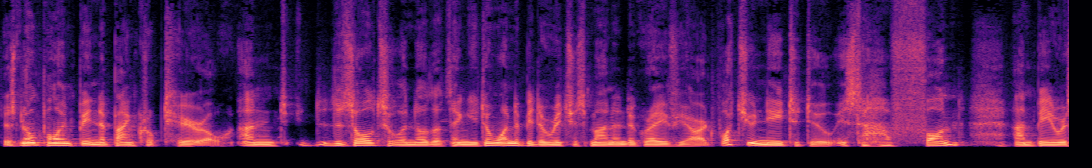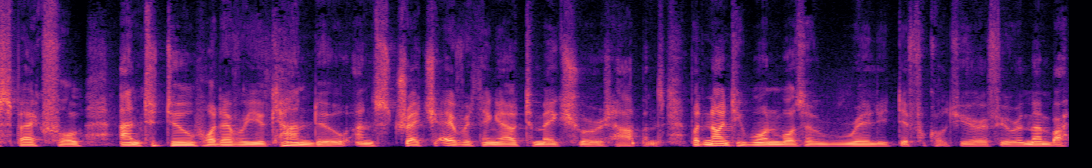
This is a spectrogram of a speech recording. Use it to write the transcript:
There's no point being a bankrupt hero. And there's also another thing you don't want to be the richest man in the graveyard. What you need to do is to have fun and be respectful and to do whatever you can do and stretch everything out to make sure it happens. But 91 was a really difficult year, if you remember,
